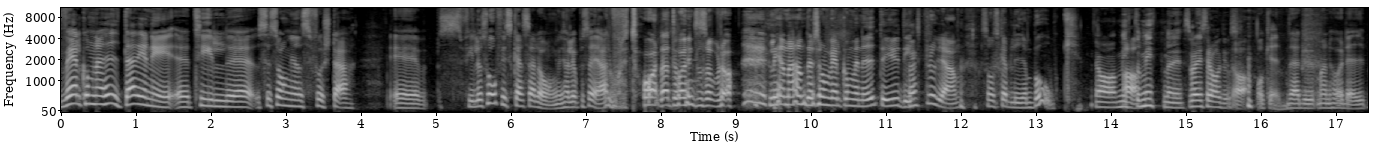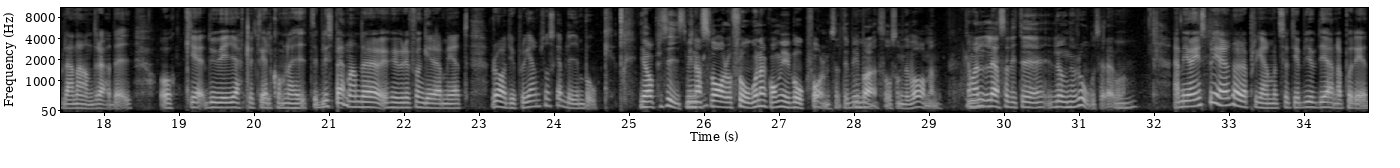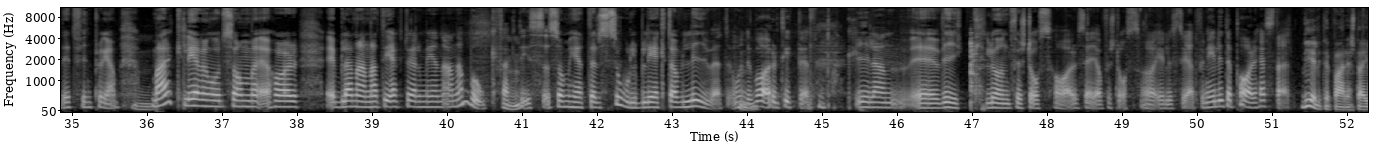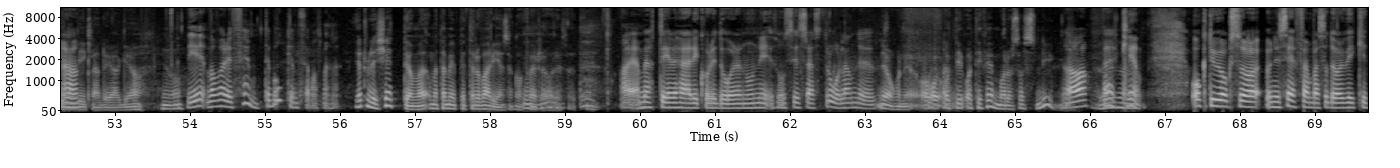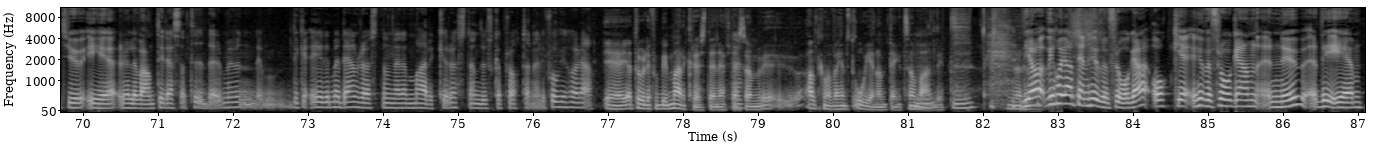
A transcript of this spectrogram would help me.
Välkomna hit, där är ni, eh, till eh, säsongens första eh, filosofiska salong. höll jag på att säga, allvarligt talat, det var inte så bra. Lena Andersson, välkommen hit. Det är ju ditt Tack. program som ska bli en bok. Ja, mitt Ja. och mitt med Sveriges Radio. Ja, okej, där du, man hör dig, bland andra dig. Och eh, du är hjärtligt välkomna hit. Det blir spännande hur det fungerar med ett radioprogram som ska bli en bok. Ja, precis. Mina Mm. svar och frågorna kommer ju i bokform så det blir bara så som det var. Men kan man läsa lite lugn och ro så där. Mm. Ja, men jag är inspirerad av det här programmet så att jag bjuder gärna på det. Det är ett fint program. Mark Levengood som eh, har eh, bland annat är aktuell med en annan bok faktiskt som heter Solblekt av livet. Underbar titel. Ilan eh, Wiklund förstås har, säger jag förstås, har illustrerat. För ni är lite parhästar. Vi är lite parhästar, Johan Ja. Wikland och jag. Ja. Ja. Det vad var det, femte boken tillsammans med henne? Jag tror det är sjätte om man, om man tar med Peter och Vargen som kom Mm. förra året. Så att, Ja, jag mötte er här i korridoren. Hon, är, hon ser så strålande ut. ja, hon är å- 80, 85 år och så snygg. Ja, verkligen. Och du är också Unicef-ambassadör, vilket ju är relevant i dessa tider. Men är det med den rösten eller markrösten du ska prata nu? Det får vi höra. Eh, Jag tror det får bli markrösten eftersom eh, allt kommer att vara hemskt ogenomtänkt som Mm, vanligt. Ja, vi har ju alltid en huvudfråga och eh, huvudfrågan nu det är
